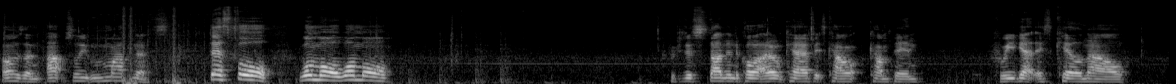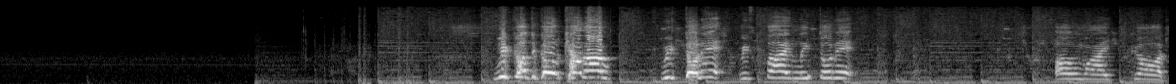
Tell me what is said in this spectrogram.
That was an absolute madness. There's four. One more. One more. If we can just stand in the corner. I don't care if it's camping. If we get this kill now... We've got the gold camo! Done it! We've finally done it! Oh my god,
